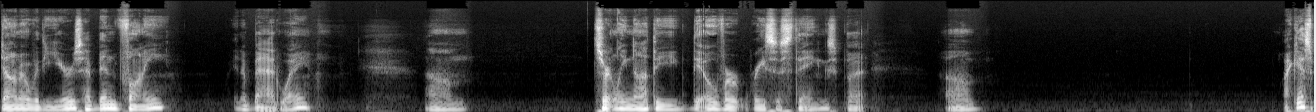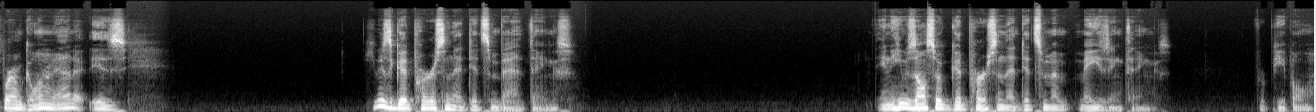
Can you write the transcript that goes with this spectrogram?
done over the years have been funny in a bad way. Um, certainly not the the overt racist things, but um, I guess where I'm going at it is he was a good person that did some bad things. And he was also a good person that did some amazing things for people.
